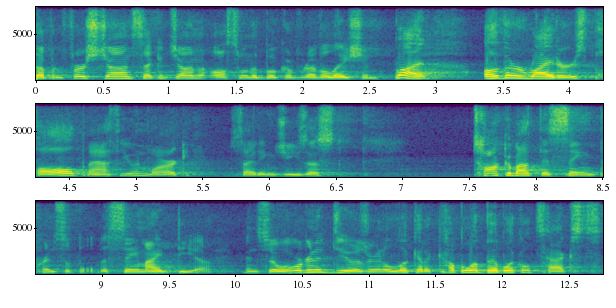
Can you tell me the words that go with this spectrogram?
up in 1 John, 2 John, also in the book of Revelation. But other writers, Paul, Matthew, and Mark, citing Jesus, talk about this same principle, the same idea. And so, what we're going to do is we're going to look at a couple of biblical texts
